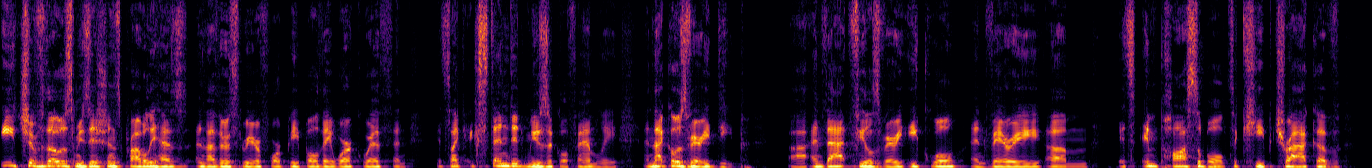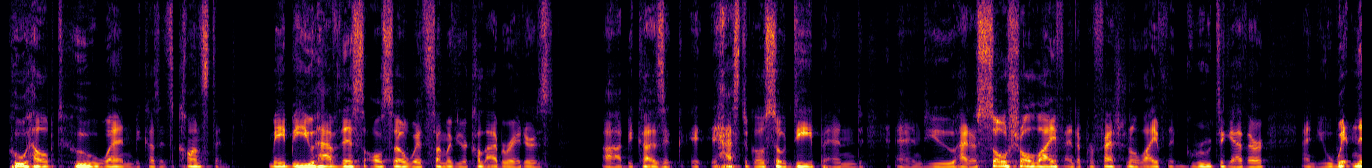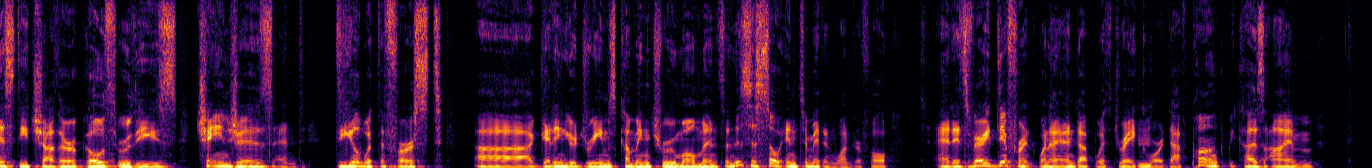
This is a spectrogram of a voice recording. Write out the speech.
Each of those musicians probably has another three or four people they work with, and it's like extended musical family, and that goes very deep, uh, and that feels very equal and very. Um, it's impossible to keep track of who helped who when because it's constant. Maybe you have this also with some of your collaborators uh, because it, it has to go so deep and and you had a social life and a professional life that grew together and you witnessed each other go through these changes and deal with the first uh, getting your dreams coming true moments. And this is so intimate and wonderful. And it's very different when I end up with Drake or Daft Punk because I'm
